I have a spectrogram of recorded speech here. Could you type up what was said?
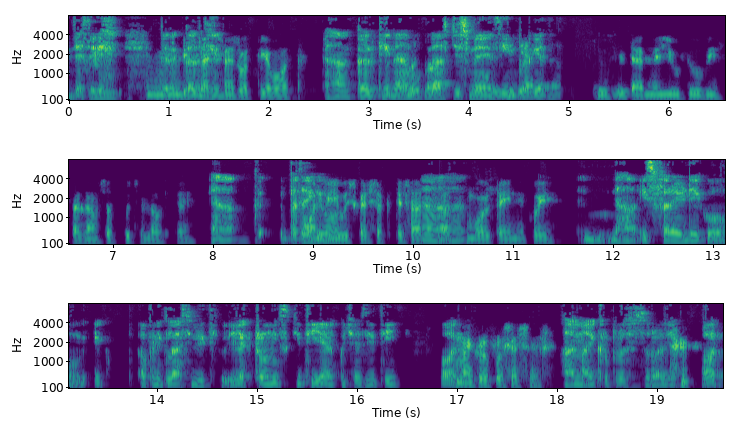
जैसे कल थी होती है बहुत। हाँ कल थी ना वो क्लास जिसमें सीन पड़ गया था। दूसरी टाइम में यूट्यूब इंस्टाग्राम सब कुछ चला होता है हाँ पता है भी यूज़ कर सकते साथ हाँ, साथ। बोलता ही नहीं कोई। हाँ इस फ्राइडे को एक अपनी क्लास ली थी इलेक्ट्रॉनिक्स की थी या कुछ ऐसी थी और माइक्रो प्रोसेसर हाँ माइक्रो प्रोसेसर वाली। और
